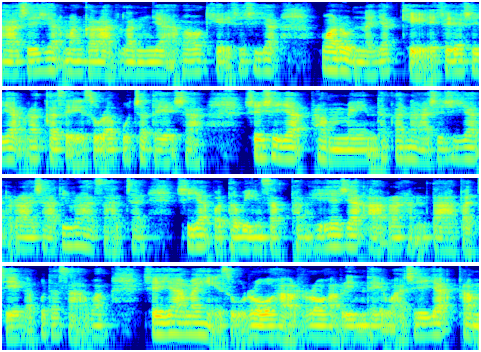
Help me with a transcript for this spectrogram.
ทาเชชยะมังกราชลัญญาภวเขเชชยะ วรุณยักเขชยชยะรักเสสุรพุชเตชาเชชยะพรมเมนทกนาเชชยะราชาธิราชสาใจชยะปัทวิงสัพพังเชชยะอารหันตาปเจกพุทธสาวังชยะมเหสุโรหะโรหรินเทวาชยะพรหม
